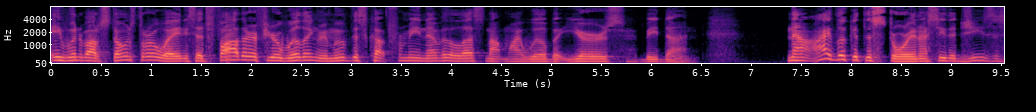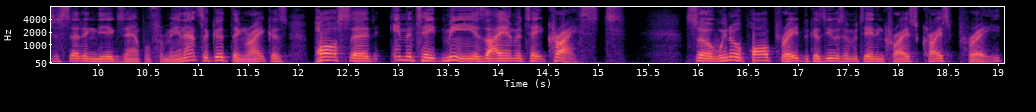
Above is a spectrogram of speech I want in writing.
he went about a stone's throw away and he said, Father, if you're willing, remove this cup from me. Nevertheless, not my will, but yours be done. Now, I look at this story and I see that Jesus is setting the example for me. And that's a good thing, right? Because Paul said, imitate me as I imitate Christ. So we know Paul prayed because he was imitating Christ. Christ prayed.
